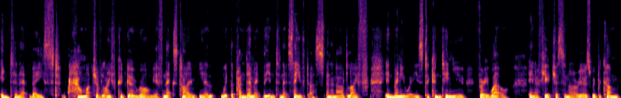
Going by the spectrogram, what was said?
internet based? How much of life could go wrong if next time, you know, with the pandemic, the internet saved us and allowed life in many ways to continue very well? In a future scenarios, we become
